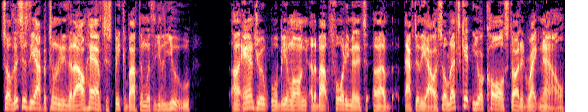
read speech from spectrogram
So this is the opportunity that I'll have to speak about them with you. Uh, Andrew will be along at about 40 minutes uh, after the hour. So let's get your call started right now.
